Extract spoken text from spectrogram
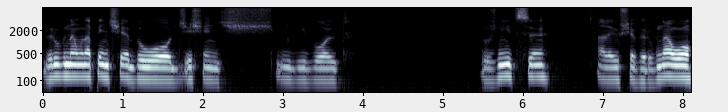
wyrównał napięcie, było 10 mV różnicy, ale już się wyrównało.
